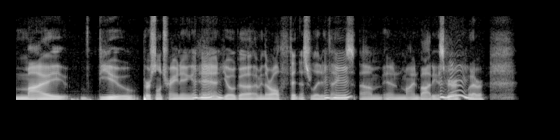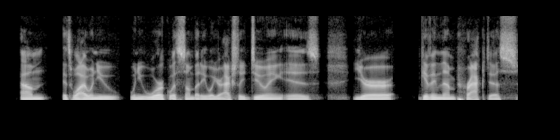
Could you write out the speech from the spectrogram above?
my view, personal training Mhm. and yoga, I mean, they're all fitness related Mhm. things, um, in mind, body, and spirit, Mhm. whatever. Um, it's why when you when you work with somebody, what you're actually doing is you're giving them practice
